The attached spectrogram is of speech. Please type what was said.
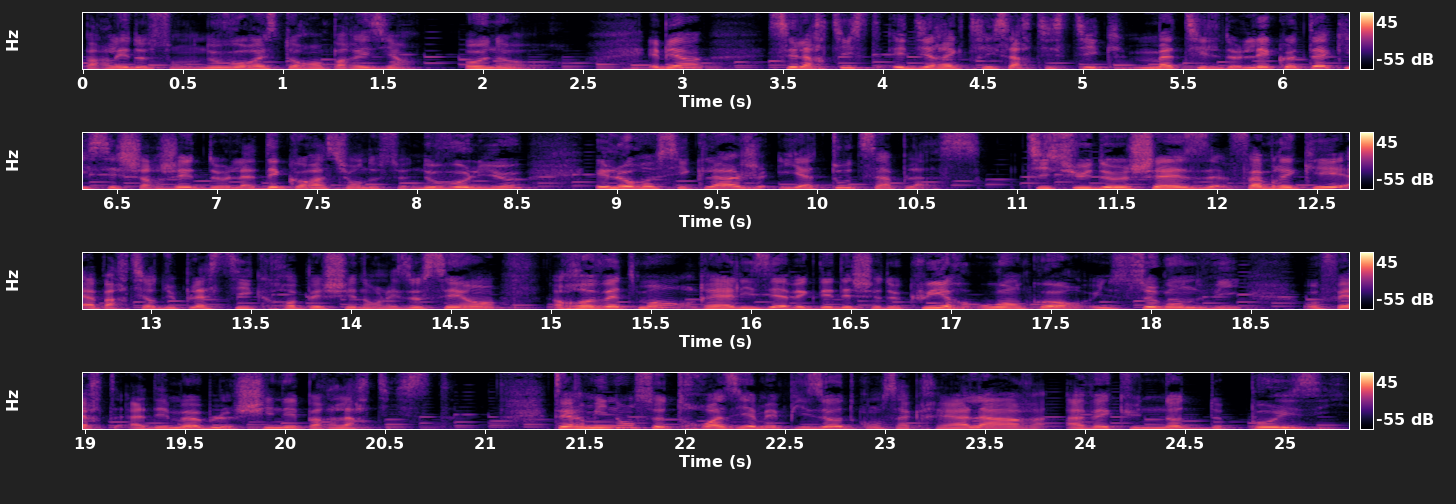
parler de son nouveau restaurant parisien, Honor. Eh bien, c'est l'artiste et directrice artistique Mathilde Lécotet qui s'est chargée de la décoration de ce nouveau lieu et le recyclage y a toute sa place. Tissus de chaises fabriqués à partir du plastique repêché dans les océans, revêtements réalisés avec des déchets de cuir ou encore une seconde vie offerte à des meubles chinés par l'artiste. Terminons ce troisième épisode consacré à l'art avec une note de poésie.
